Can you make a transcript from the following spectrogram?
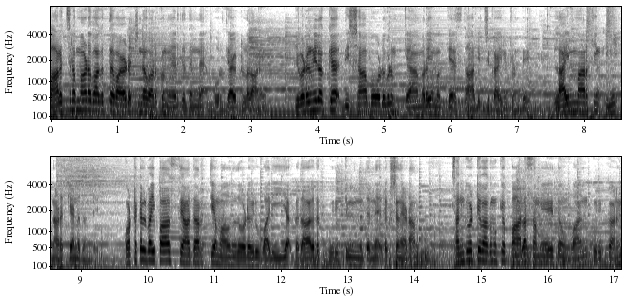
പാലച്ചിറമ്മാട് ഭാഗത്തെ വയോഡറ്റിന്റെ വർക്ക് നേരത്തെ തന്നെ പൂർത്തിയായിട്ടുള്ളതാണ്. ഇവിടങ്ങളിലൊക്കെ ദിശാ ബോർഡുകളും ക്യാമറയും ഒക്കെ സ്ഥാപിച്ചു കഴിഞ്ഞിട്ടുണ്ട്. ലൈൻ മാർക്കിംഗ് ഇനി നടക്കേണ്ടതുണ്ട്. കൊട്ടക്കൽ ബൈപ്പാസ് യാഥാർത്ഥ്യമാവുന്നതോടെ ഒരു വലിയ ഗതാഗത കുരുക്കിൽ നിന്ന് തന്നെ രക്ഷ നേടാം. ചങ്കുവട്ടി ഭാഗമൊക്കെ പാല സമയത്തും വൻ കുരുക്കാണ്.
